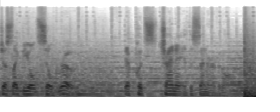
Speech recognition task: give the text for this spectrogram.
just like the old Silk Road, that puts China at the center of it all.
